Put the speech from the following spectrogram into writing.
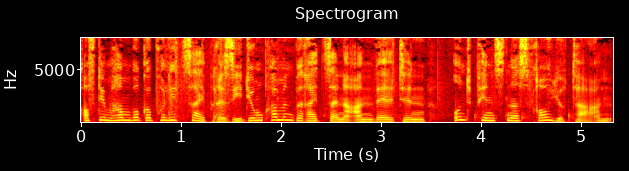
Auf dem Hamburger Polizeipräsidium kommen bereits seine Anwältin und Pinsners Frau Jutta an.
